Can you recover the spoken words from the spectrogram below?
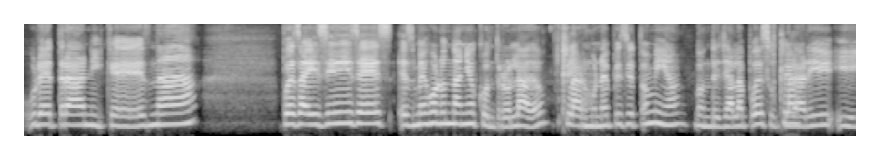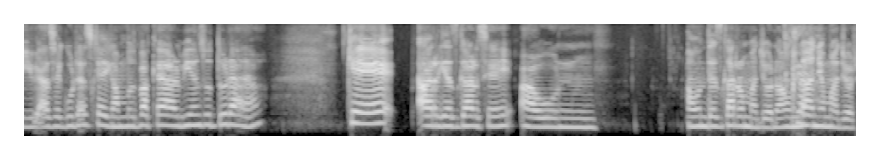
uretra ni qué es nada. Pues ahí sí dices, es mejor un daño controlado, Claro. como una episiotomía, donde ya la puedes suturar Claro. y, y aseguras que, digamos, va a quedar bien suturada, que arriesgarse a un, a un desgarro mayor, a un Claro. daño mayor.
